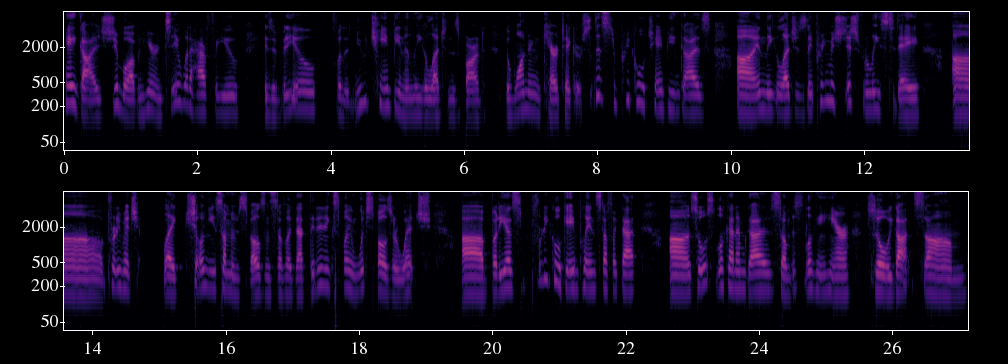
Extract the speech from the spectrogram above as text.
Hey guys, Jimbo here, and today what I have for you is a video for the new champion in League of Legends Bard, the Wandering Caretaker. So this is a pretty cool champion, guys, uh, in League of Legends. They pretty much just released today, uh, pretty much like showing you some of his spells and stuff like that. They didn't explain which spells are which, uh, but he has pretty cool gameplay and stuff like that. Uh, so let's look at him, guys. So I'm just looking here. So we got some.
